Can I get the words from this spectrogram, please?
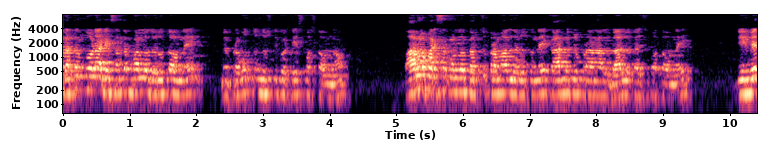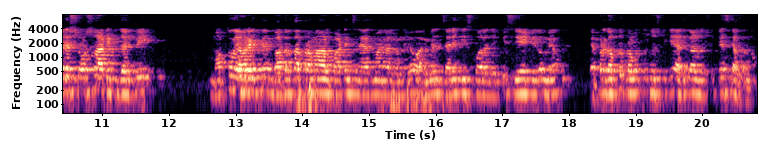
గతం కూడా అనేక సందర్భాల్లో జరుగుతూ ఉన్నాయి. మేము ప్రభుత్వం దృష్టికి కూడా తీసుకొస్తూ ఉన్నాం. ఫార్మా పరిశ్రమల్లో తరచు ప్రమాదాలు జరుగుతున్నాయి. కార్మికుల ప్రాణాలు గాల్లో కలిసిపోతూ ఉన్నాయి. దీని మీద సోషల్ ఆడిట్ జరిపి మొత్తం ఎవరైతే భద్రతా ప్రమాణాలు పాటించిన యాజమాన్యాలు ఉన్నాయో వాళ్ళ మీద చర్య తీసుకోవాలని చెప్పి సిఐటిగా మేము ఎప్పటికప్పుడు ప్రభుత్వం దృష్టికి అధికారుల దృష్టికి తీసుకెళ్తున్నాం.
